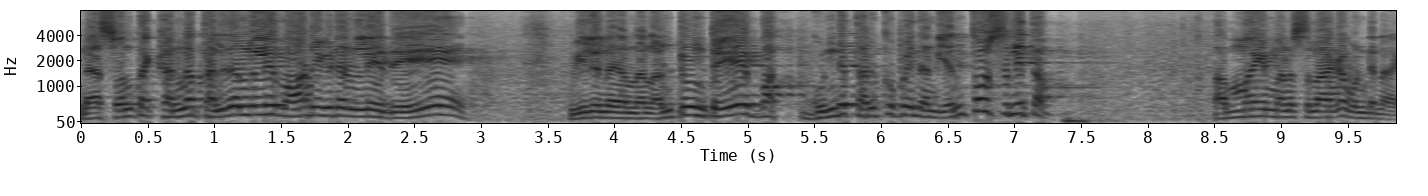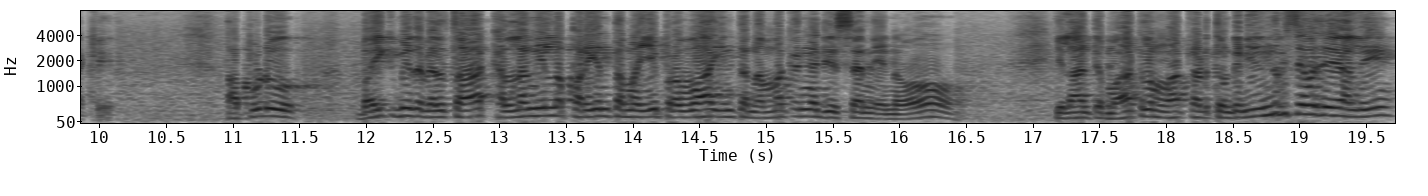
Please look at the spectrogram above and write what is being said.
నా సొంత కన్న తల్లిదండ్రులే వాడు వీడని లేదే. వీళ్ళు నన్ను అంటుంటే బా గుండె తరుక్కుపోయిందండి. ఎంతో సున్నితం. అమ్మాయి మనసులాగా ఉండి నాకే. అప్పుడు బైక్ మీద వెళ్తా కళ్ళనీళ్ళ పర్యంతమయ్యి ప్రవ్వా ఇంత నమ్మకంగా చేశాను నేను. ఇలాంటి మాటలు మాట్లాడుతుంటే నేను ఎందుకు సేవ చేయాలి?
